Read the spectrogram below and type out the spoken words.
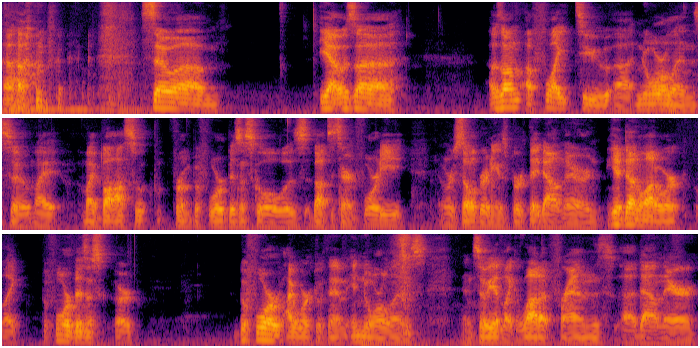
Um, so um, yeah, it was uh, I was on a flight to uh, New Orleans. So my my boss from before business school was about to turn forty, and we are celebrating his birthday down there. And he had done a lot of work like before business or before I worked with him in New Orleans, and so he had like a lot of friends uh, down there.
